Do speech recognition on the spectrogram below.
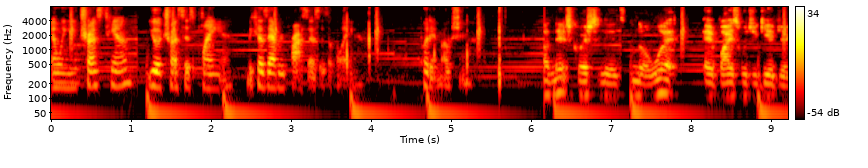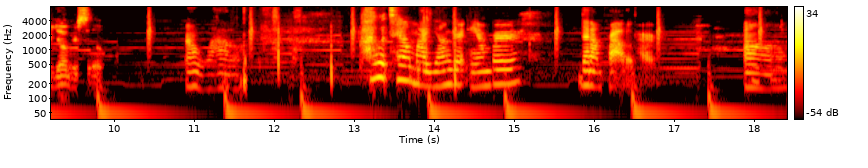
And when you trust Him, you'll trust His plan because every process is a plan put in motion. My next question is, you know, what advice would you give your younger self? Oh wow. I would tell my younger Amber that I'm proud of her. Um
